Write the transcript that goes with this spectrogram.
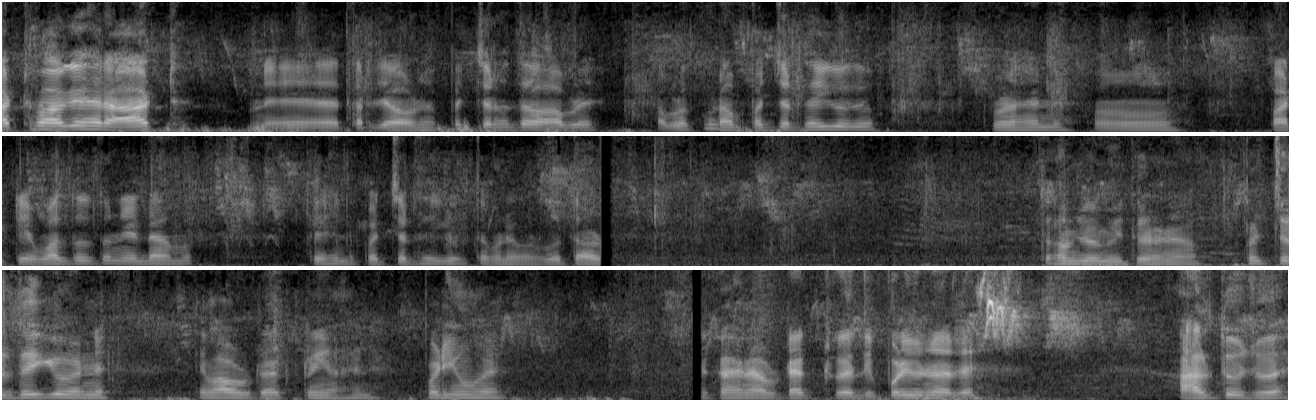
આઠ વાગે હેરા આઠ. ને અત્યારે જવાનું પંચર હતા આપણે આપણે ઘોડામાં પંચર થઈ ગયું હતું. પણ હે ને? પાટી વાલતો હતો ને એડામાં, તે હે ને પંચર થઈ ગયું તમને પણ બતાડું. તો સમજો મિત્રો હે પચ્ચર થઈ ગયું હોય ને, તેમાં આપણું ટ્રેક્ટર અહીંયા હે ને પડ્યું હોય કાંઈ આપણું ટ્રેક્ટર કદી પડ્યું ન રહે. હાલતું જ હોય.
